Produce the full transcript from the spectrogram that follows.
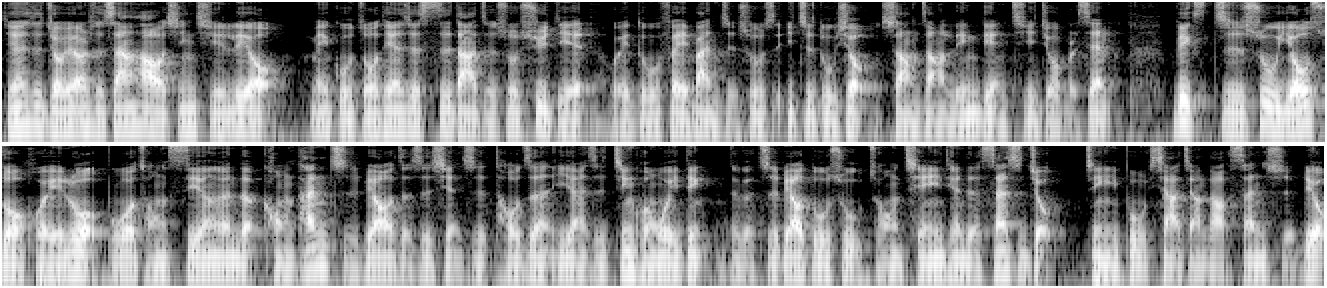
今天是九月二十三号，星期六。美股昨天是四大指数续跌，唯独费半指数是一枝独秀，上涨零点七九 percent。VIX 指数有所回落，不过从 CNN 的恐贪指标则是显示，投资人依然是惊魂未定。这个指标读数从前一天的三十九进一步下降到三十六。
